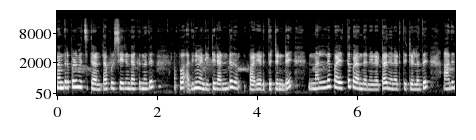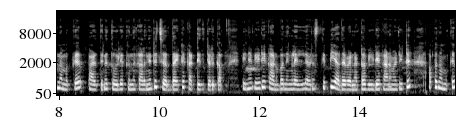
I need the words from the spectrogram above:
നന്ത്രപ്പഴം വെച്ചിട്ടാണ് കേട്ടോ പുളിശ്ശേരി ഉണ്ടാക്കുന്നത്. അപ്പോൾ അതിന് വേണ്ടിയിട്ട് രണ്ട് പഴം എടുത്തിട്ടുണ്ട്. നല്ല പഴുത്ത പഴം തന്നെയാണ് കേട്ടോ ഞാൻ എടുത്തിട്ടുള്ളത്. ആദ്യം നമുക്ക് പഴത്തിന്റെ തൊലിയൊക്കെ ഒന്ന് കളഞ്ഞിട്ട് ചെറുതായിട്ട് കട്ട് ചെയ്തിട്ടെടുക്കാം. പിന്നെ വീഡിയോ കാണുമ്പോൾ നിങ്ങൾ എല്ലാവരും സ്കിപ്പ് ചെയ്യാതെ വേണം കേട്ടോ വീഡിയോ കാണാൻ വേണ്ടിയിട്ട്. അപ്പോൾ നമുക്ക്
